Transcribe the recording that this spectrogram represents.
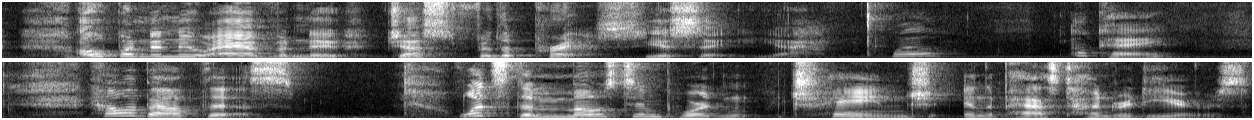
Open a new avenue just for the press, you see. Well, okay. How about this? What's the most important change in the past hundred years?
